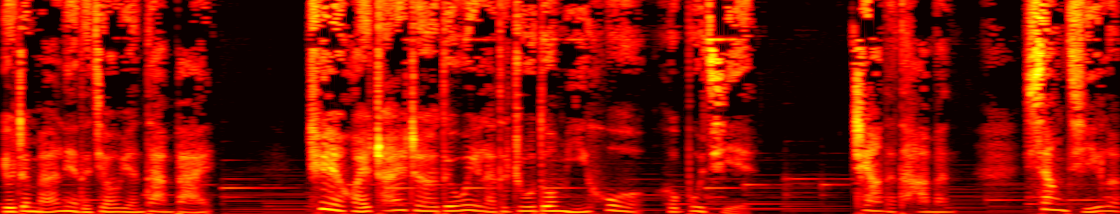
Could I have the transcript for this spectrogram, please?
有着满脸的胶原蛋白。却也怀揣着对未来的诸多迷惑和不解，这样的他们，像极了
